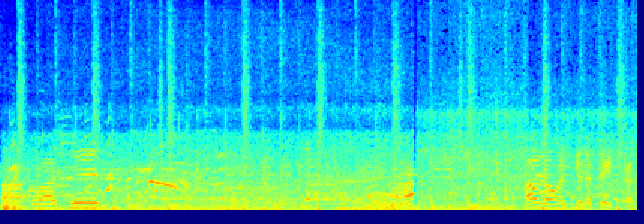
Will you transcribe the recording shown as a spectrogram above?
Aquasid! How long is it gonna take us?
